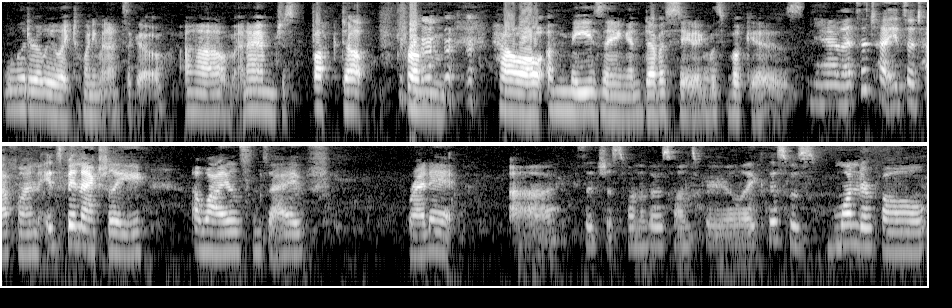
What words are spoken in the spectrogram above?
literally like 20 minutes ago, um, and I am just fucked up from how amazing and devastating this book is. Yeah, that's a it's a tough one. It's been actually a while since I've read it. Uh, it's just one of those ones where you're like, this was wonderful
